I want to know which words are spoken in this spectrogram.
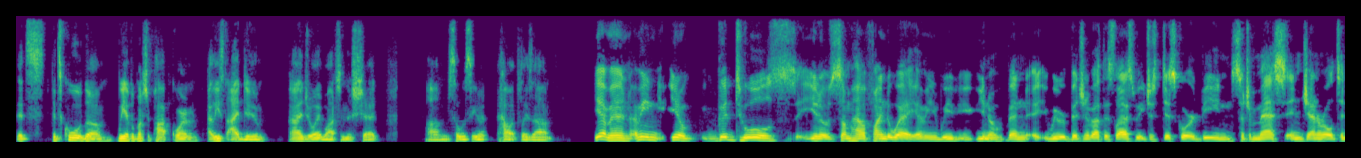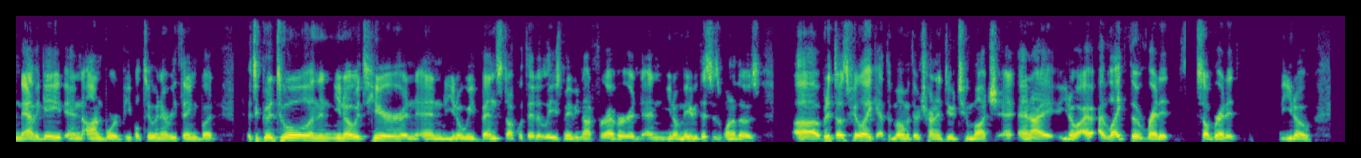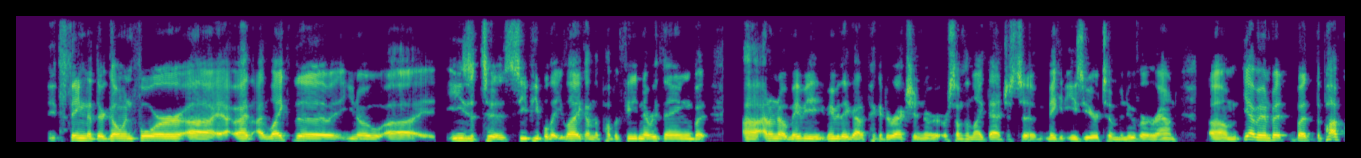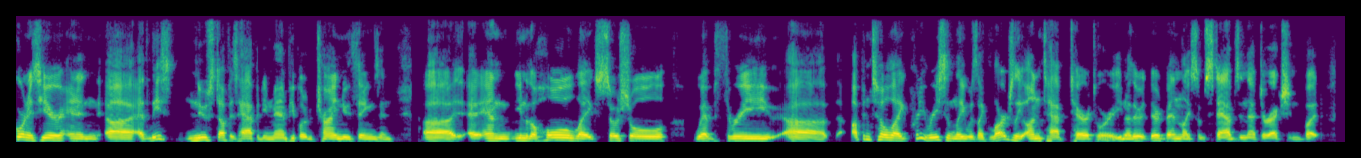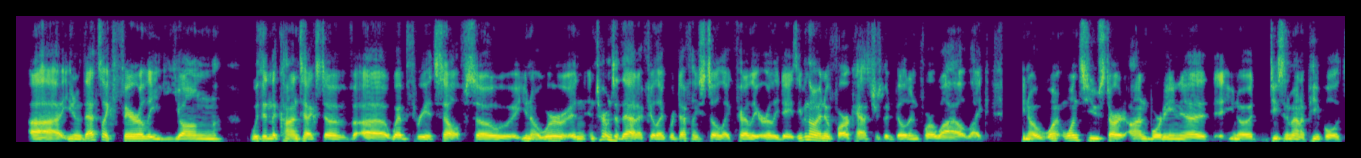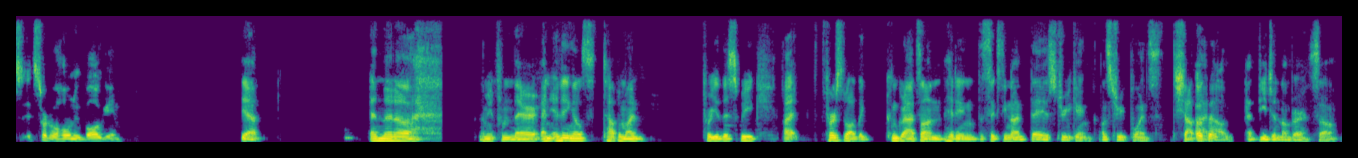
It's it's cool though. We have a bunch of popcorn. At least I do. I enjoy watching this shit. Um, so we'll see what, how it plays out. Yeah, man. I mean, you know, good tools, you know, somehow find a way. I mean, we've, you know, been, we were bitching about this last week, just Discord being such a mess in general to navigate and onboard people to and everything. But it's a good tool and then you know it's here and and you know we've been stuck with it at least maybe not forever and and you know maybe this is one of those uh, but it does feel like at the moment they're trying to do too much and, and i you know I, I like the reddit subreddit you know thing that they're going for uh, I, I, like the you know uh, ease to see people that you like on the public feed and everything but uh, I don't know. Maybe maybe they got to pick a direction or, or something like that just to make it easier to maneuver around. Um, yeah, man. But but the popcorn is here, and uh, at least new stuff is happening, man. People are trying new things, and uh, and you know the whole like social Web three uh, up until like pretty recently was like largely untapped territory. You know there there had been like some stabs in that direction, but uh, you know that's like fairly young within the context of uh, Web3 itself. So, you know, we're in, in terms of that, I feel like we're definitely still like fairly early days, even though I know Farcaster's been building for a while. Like, you know, once you start onboarding, a, you know, a decent amount of people, it's it's sort of a whole new ball game. Yeah. And then, uh, I mean, from there, and anything else top of mind for you this week? I, first of all, like congrats on hitting the 69th day of streaking on streak points. Shout that okay. out at DJ number. So,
